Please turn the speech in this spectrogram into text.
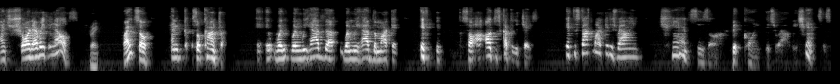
and short everything else. Right. Right. So and so contra. It, when when we have the when we have the market, if, if so, I'll just cut to the chase. If the stock market is rallying, chances are Bitcoin is rallying. Chances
